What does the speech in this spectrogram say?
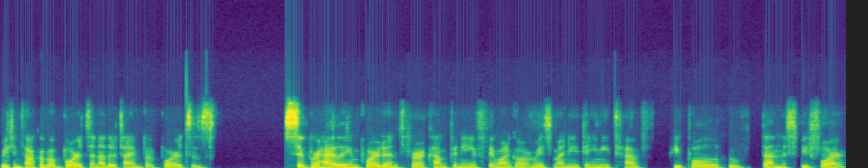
we can talk about boards another time, but boards is super highly important for a company. If they want to go and raise money they need to have people who've done this before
